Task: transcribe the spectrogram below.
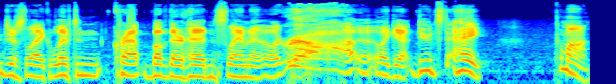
Just like lifting crap above their head and slamming it, like, "Rah!" like yeah, dudes. St- hey, come on.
